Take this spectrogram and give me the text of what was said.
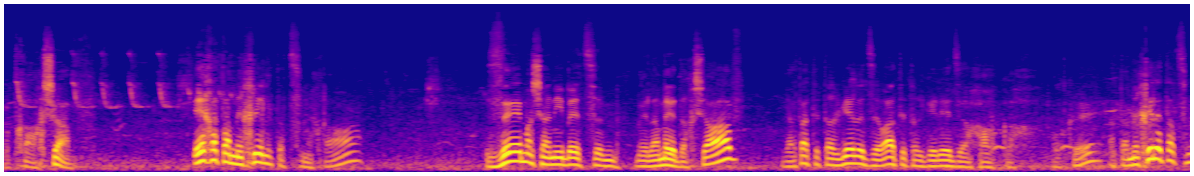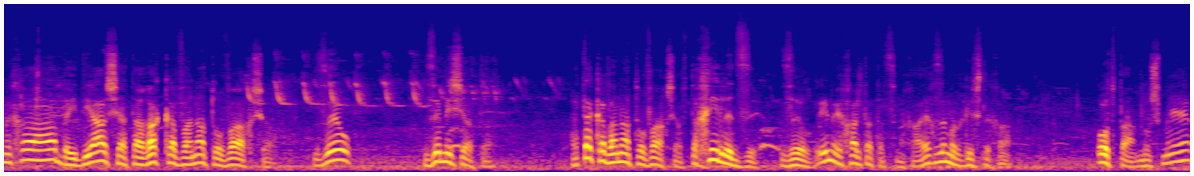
אותך עכשיו. איך אתה מכיל את עצמך, זה מה שאני בעצם מלמד עכשיו, ואתה תתרגל את זה או את תתרגלי את זה אחר כך, אוקיי? אתה מכיל את עצמך בידיעה שאתה רק כוונה טובה עכשיו. זהו, זה מי שאתה. אתה כוונה טובה עכשיו, תכיל את זה, זהו. הנה, הכלת את עצמך, איך זה מרגיש לך? עוד פעם, נושמים.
